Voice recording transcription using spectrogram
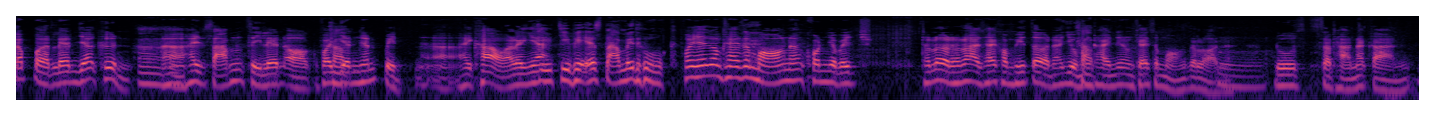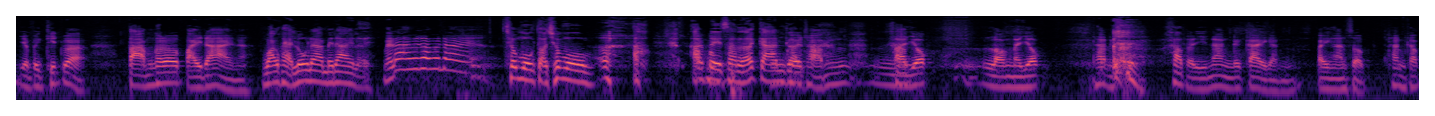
ก็เปิดเลนเยอะขึ้นอ่าอ่าให้สามสี่เลนออก พอครับ เย็นฉันปิดอ่าให้เข้าอะไรเงี้ย G- GPS ตามไม่ถูก เพราะฉะนั้นต้องใช้สมองนะ คนอย่าไปทะเลอทะล่าใช้คอมพิวเตอร์นะ อยู่ครับเมืองไทยนี่ต้องใช้สมองตลอดนะอืมดูสถานการณ์ อย่าไปคิดว่า ตามเขาแล้วไปได้นะ วางแผนล่วงหน้าไม่ได้เลย ไม่ได้ไม่ได้ไม่ได้ชั่วโมงต่อชั่วโมงเอาอัปเดตสถานการณ์ผมก่เคอน ยถามครับนายกรองนายกท่านครับครับพอดีนั่งใกล้ๆกันไปงานศพท่านครับ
